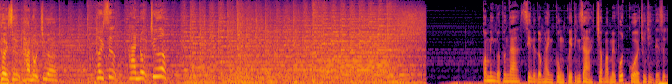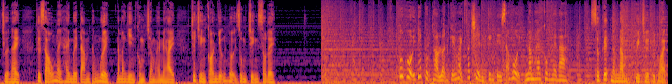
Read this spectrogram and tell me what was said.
Thời sự Hà Nội trưa. Thời sự Hà Nội trưa. Quang Minh và Phương Nga xin được đồng hành cùng quý thính giả trong 30 phút của chương trình thời sự trưa nay, thứ sáu ngày 28 tháng 10 năm 2022. Chương trình có những nội dung chính sau đây. Quốc hội tiếp tục thảo luận kế hoạch phát triển kinh tế xã hội năm 2023. Sơ kết 5 năm quy chế đối thoại.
